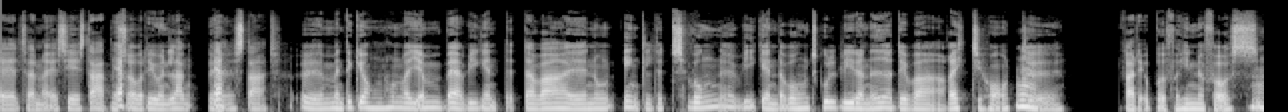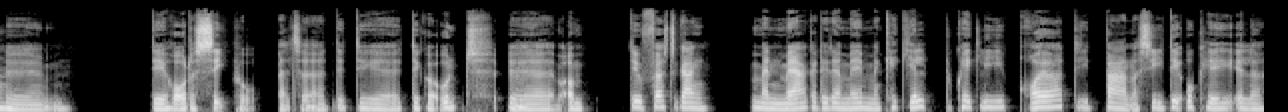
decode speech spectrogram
Altså, når jeg siger i starten, Ja. så var det jo en lang øh, Ja. start. Øh, men det gjorde hun. Hun var hjemme hver weekend. Der var øh, nogle enkelte tvungne weekender, hvor hun skulle blive dernede, og det var rigtig hårdt. Mm. Mm. Øh, var det jo både for hende og for os. Mm. Mm. Øh, det er hårdt at se på. Altså, det, det, det gør ondt. Mm. Mm. Øh, om, det er jo første gang, man mærker det der med, at man kan ikke hjælpe, du kan ikke lige røre dit barn og sige, det er okay, eller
